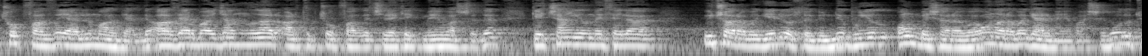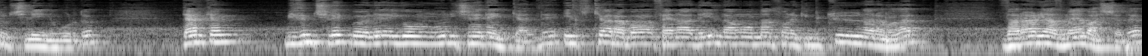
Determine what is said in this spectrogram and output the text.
Çok fazla yerli mal geldi. Azerbaycanlılar artık çok fazla çilek ekmeye başladı. Geçen yıl mesela 3 araba geliyorsa günde bu yıl 15 araba, 10 araba gelmeye başladı. O da Türk çileğini vurdu. Derken bizim çilek böyle yoğunluğun içine denk geldi. İlk iki araba fena değildi ama ondan sonraki bütün arabalar zarar yazmaya başladı.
